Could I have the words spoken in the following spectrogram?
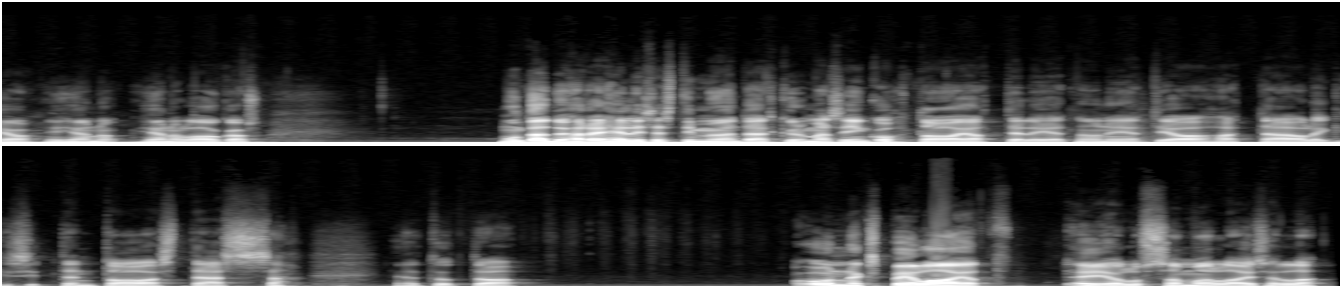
Joo, ja hieno, hieno laukaus. Mun täytyy ihan rehellisesti myöntää, että kyllä mä siinä kohtaa ajattelin, että no niin, että jaha, että tää olikin sitten taas tässä. Ja tota, onneksi pelaajat ei ollut samanlaisella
